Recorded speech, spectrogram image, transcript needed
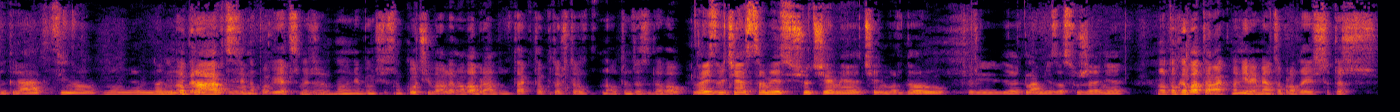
gra akcji, no, no, nie- no nie No gra tak, akcji, no powiedzmy, że no nie bym się z tym kłócił, ale no dobra, no tak to ktoś to no, o tym zdecydował. No i zwycięzcą jest Śródziemie Cień Mordoru, czyli jak dla mnie zasłużenie. No to chyba tak, no nie wiem, ja co prawda jeszcze też,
